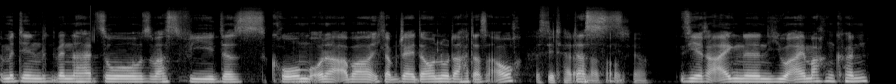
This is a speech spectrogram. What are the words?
Mit den, wenn halt so sowas wie das Chrome oder aber, ich glaube, JDownloader hat das auch, Das sieht halt anders aus, ja. sie ihre eigenen UI machen können.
